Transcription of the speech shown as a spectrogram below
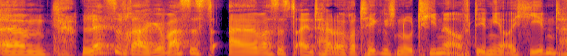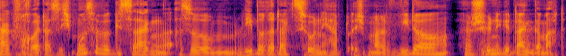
Ähm, letzte Frage. Was ist, äh, was ist ein Teil eurer täglichen Routine, auf den ihr euch jeden Tag freut? Also ich muss ja wirklich sagen, also liebe Redaktion, ihr habt euch mal wieder äh, schöne Gedanken gemacht.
